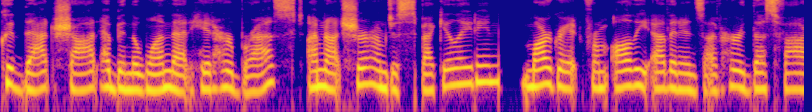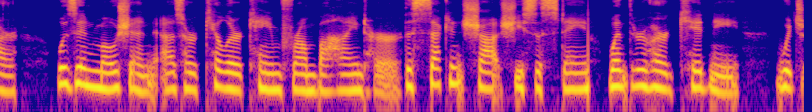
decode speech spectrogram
Could that shot have been the one that hit her breast? I'm not sure, I'm just speculating. Margaret, from all the evidence I've heard thus far, was in motion as her killer came from behind her. The second shot she sustained went through her kidney, which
